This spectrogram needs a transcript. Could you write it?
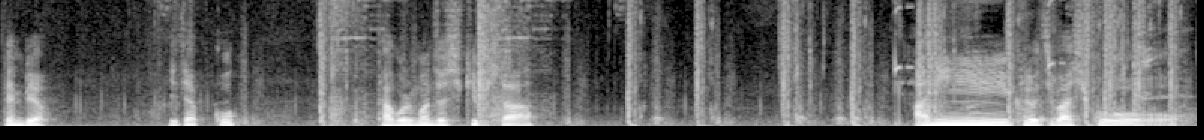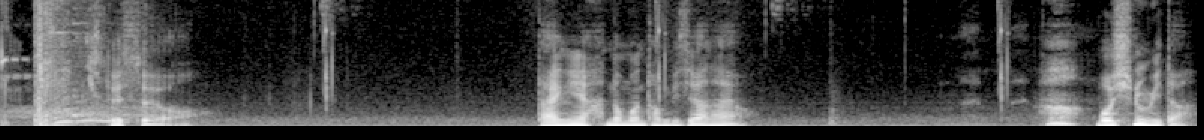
덤벼. 이 잡고 다굴 먼저 시킵시다. 아니 그러지 마시고 됐어요. 다행히 한 놈은 덤비지 않아요. 헉, 머신룸이다.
